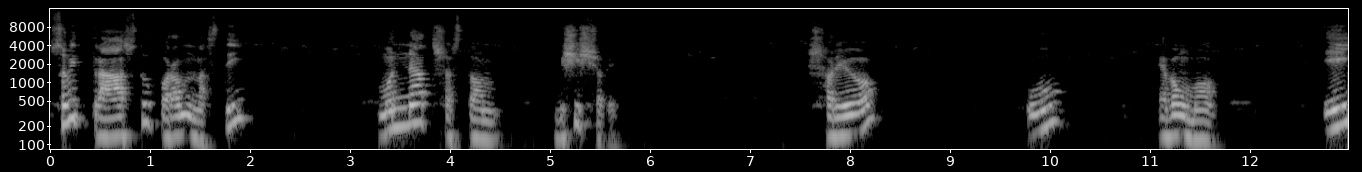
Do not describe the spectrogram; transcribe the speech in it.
সবিত্রাস্তু পরম নাস্তি মন্যাত বিশিষ্যতে। স্বরেয় উ এবং ম। এই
